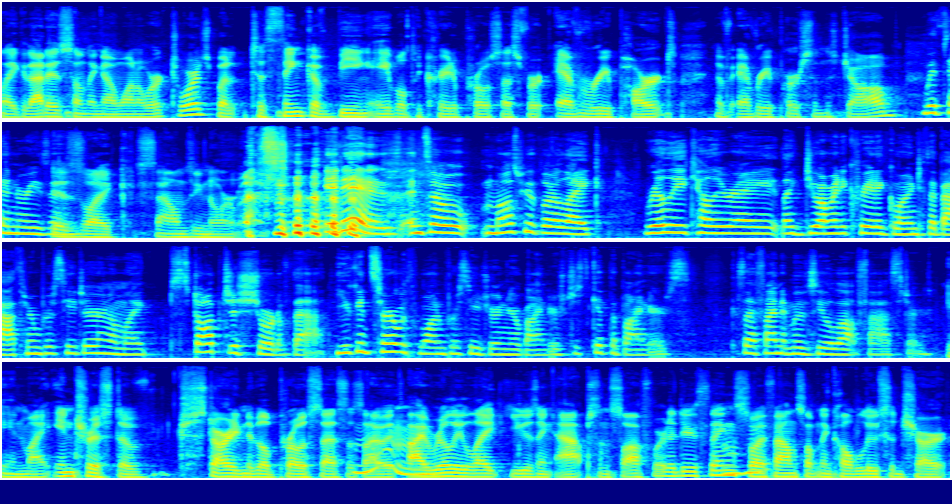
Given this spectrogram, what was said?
like that is something I want to work towards, but to think of being able to create a process for every part of every person's job Within reason. is like sounds enormous. it is. And so most people are like, really, Kelly Ray? Like, do you want me to create a going to the bathroom procedure? And I'm like, stop just short of that. You can start with one procedure in your binders. Just get the binders. Because I find it moves you a lot faster. in my interest of starting to build processes, I, I hmm. really like using apps and software to do things. So mm-hmm. I found something called Lucid Chart,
